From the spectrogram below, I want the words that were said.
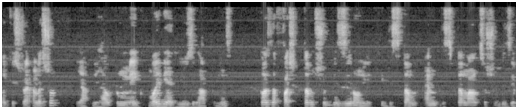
okay understood? Yeah we have to make why we are using r2 means because the first term should be 0 only. This term and this term also should be 0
